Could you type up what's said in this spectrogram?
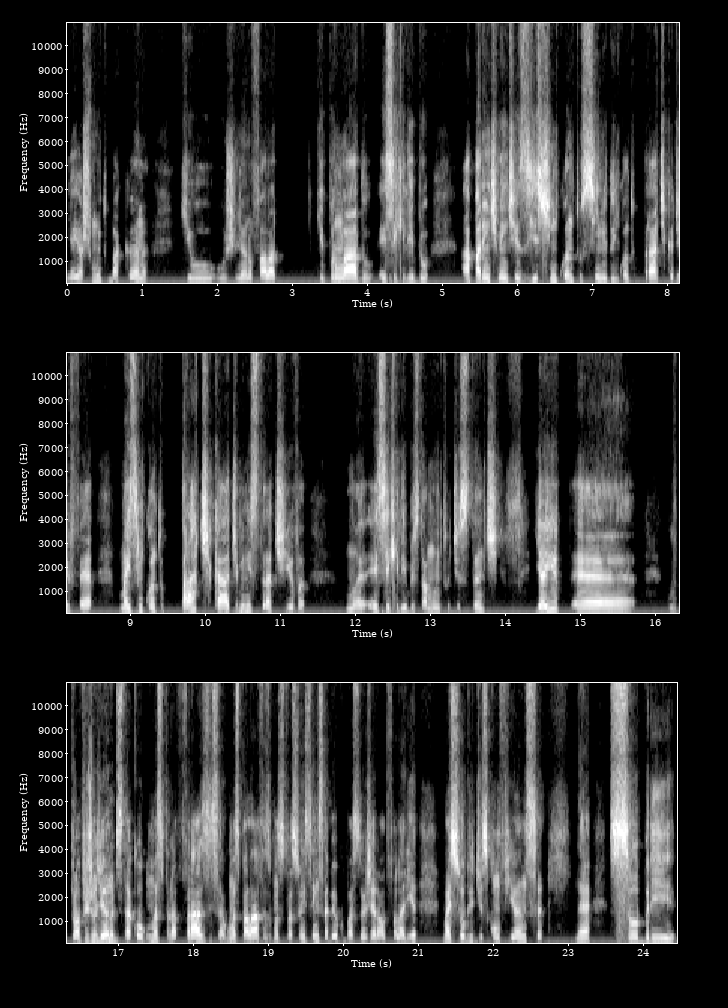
E aí acho muito bacana que o, o Juliano fala que, por um lado, esse equilíbrio aparentemente existe enquanto sínodo, enquanto prática de fé, mas enquanto prática administrativa, é, esse equilíbrio está muito distante. E aí, é, o próprio Juliano destacou algumas frases, algumas palavras, algumas situações, sem saber o que o pastor Geraldo falaria, mas sobre desconfiança, né, sobre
